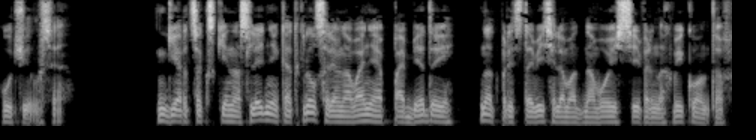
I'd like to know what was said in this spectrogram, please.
учился. Герцогский наследник открыл соревнования победой над представителем одного из северных виконтов.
